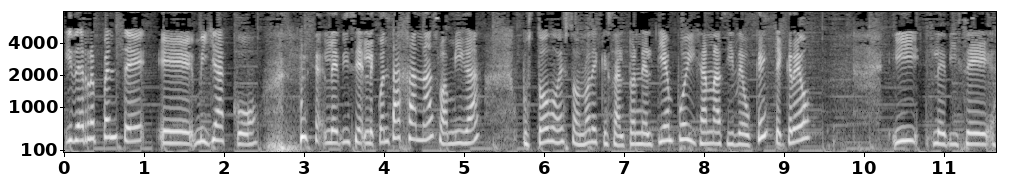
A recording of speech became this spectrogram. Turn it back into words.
y de repente, eh, Miyako le dice, le cuenta a Hana, su amiga, pues todo esto, ¿no? De que saltó en el tiempo y Hana así de, ok, te creo. Y le dice,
